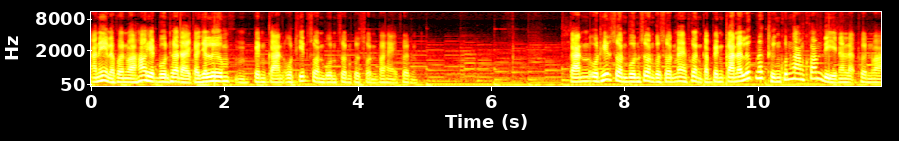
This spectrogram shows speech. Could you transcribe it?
อันนี้แหละเพิ่นว่าเฮาเฮ็ดบุญเท่าใดก็อย่าลืมเป็นการอุทิศส่วนบุญส่วนกุศลไปให้เพิ่นการอุทิศส่วนบุญส่วนกุศลแม่เพิ่อนก็เป็นการระลึกนึกถึงคุณงามความดีนั่นแหละเพิ่อนว่า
